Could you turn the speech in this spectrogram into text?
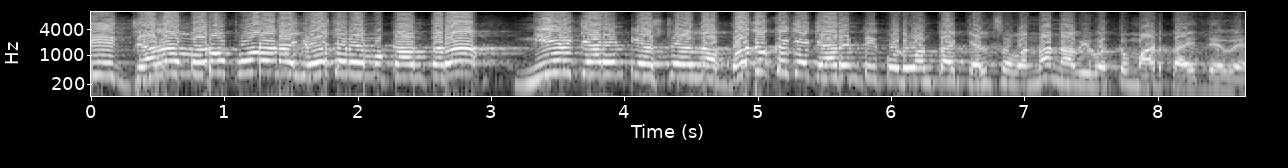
ಈ ಜಲ ಮರುಪೂರಣ ಯೋಜನೆ ಮುಖಾಂತರ ನೀರ್ ಗ್ಯಾರಂಟಿ ಅಷ್ಟೇ ಅಲ್ಲ, ಬದುಕಿಗೆ ಗ್ಯಾರಂಟಿ ಕೊಡುವಂತ ಕೆಲಸವನ್ನ ನಾವಿವತ್ತು ಮಾಡ್ತಾ ಇದ್ದೇವೆ.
